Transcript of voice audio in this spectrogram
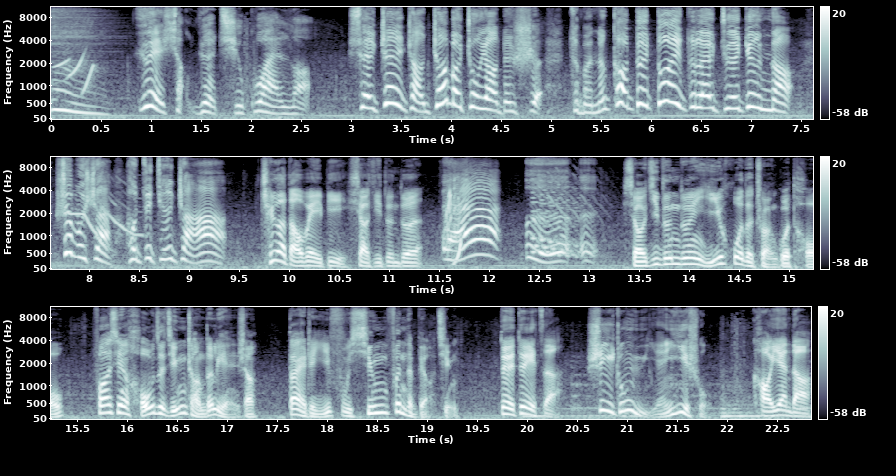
嗯，越想越奇怪了，选镇长这么重要的事，怎么能靠对对子来决定呢？是不是，猴子警长？这倒未必，小鸡墩墩。哎，呃呃，小鸡墩墩疑惑地转过头，发现猴子警长的脸上带着一副兴奋的表情。对对子。是一种语言艺术，考验的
